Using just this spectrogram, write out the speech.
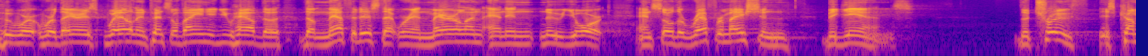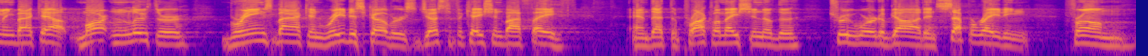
who were, were there as well in Pennsylvania. You have the, the Methodists that were in Maryland and in New York. And so the Reformation begins. The truth is coming back out. Martin Luther brings back and rediscovers justification by faith and that the proclamation of the true Word of God and separating from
